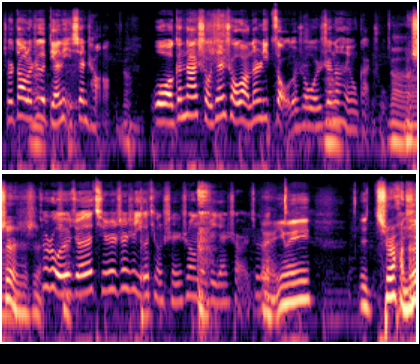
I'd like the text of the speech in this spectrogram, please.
就是到了这个典礼现场，我跟他手牵手往那里走的时候，我是真的很有感触。啊是是是，就是我就觉得，其实这是一个挺神圣的这件事儿，就是对，因为呃，其实很多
